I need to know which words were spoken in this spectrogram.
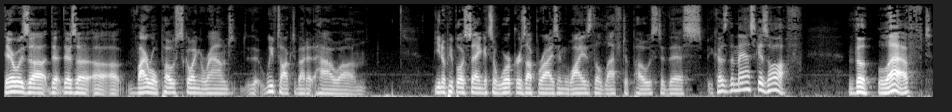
There was a there, there's a, a, viral post going around. We've talked about it. How um, you know people are saying it's a workers' uprising. Why is the left opposed to this? Because the mask is off. The left,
